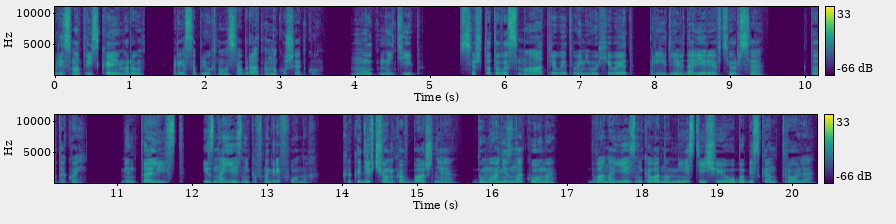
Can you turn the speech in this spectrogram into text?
Присмотрись к Эймеру. Реса плюхнулась обратно на кушетку. Мутный тип. Все что-то высматривает, вынюхивает. Ридли в доверие втерся. Кто такой? Менталист. Из наездников на грифонах. Как и девчонка в башне. Думаю, они знакомы. Два наездника в одном месте, еще и оба без контроля.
